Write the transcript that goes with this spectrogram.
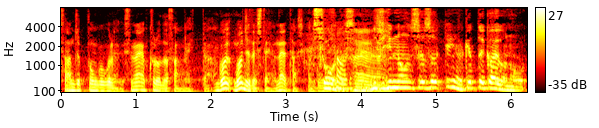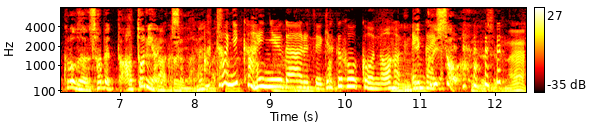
30分後ぐらいですね黒田さんが言った。5, 5時でしたよね確かに。そうですね、日銀の政策金融決定会合の黒田さん喋った後にやりましたからね。後に介入があるという逆方向の、うん、びっくりしたわ。ですよね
